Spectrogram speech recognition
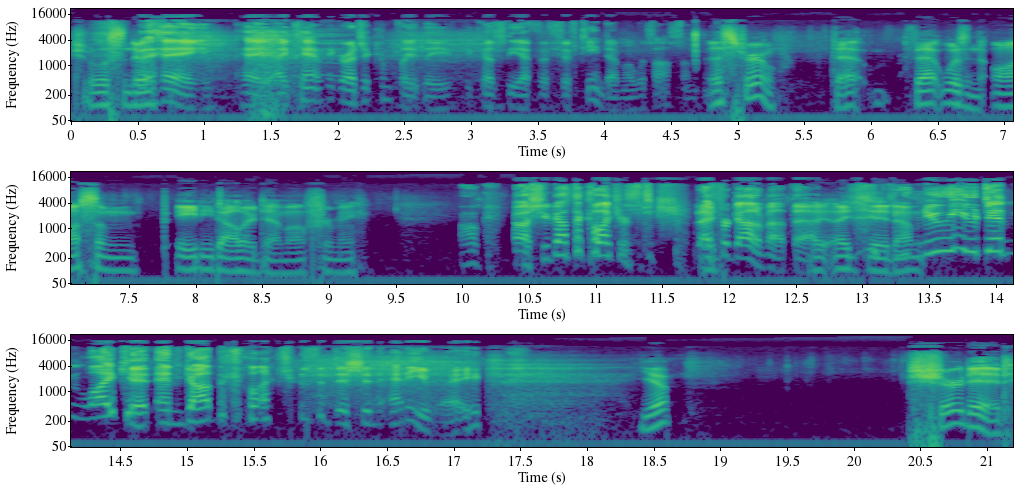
Should have listened to But it. hey, hey, I can't begrudge it completely because the FF15 demo was awesome. That's true. That that was an awesome eighty dollar demo for me. Oh gosh, you got the collector's edition. I, I- forgot about that. I, I did. you Um, knew you didn't like it and got the collector's edition anyway. yep. Sure did.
